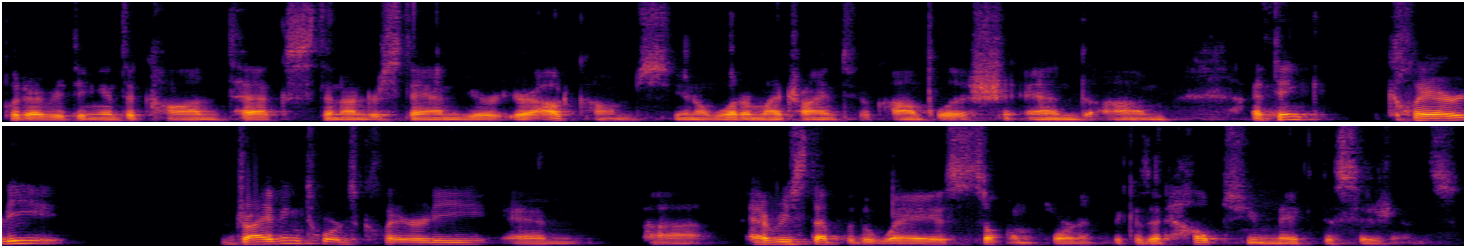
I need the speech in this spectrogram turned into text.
put everything into context, and understand your your outcomes. You know, what am I trying to accomplish? And um, I think clarity, driving towards clarity, and uh, every step of the way is so important because it helps you make decisions.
